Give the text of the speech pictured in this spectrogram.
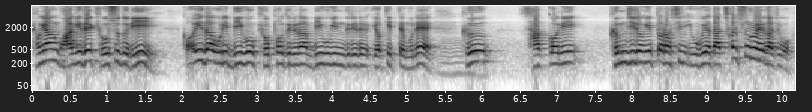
평양과기대 교수들이 거의 다 우리 미국 교포들이나 미국인들이었기 때문에 그 사건이 금지령이 떨어진 이후에 다 철수를 해가지고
